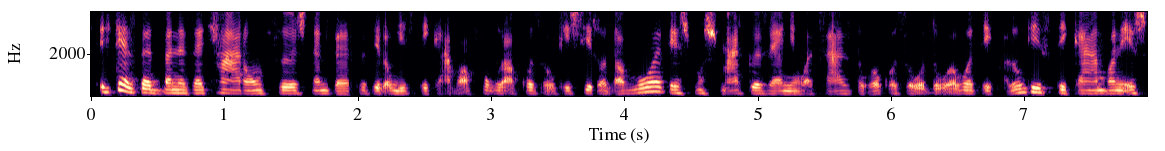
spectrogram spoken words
Egy kezdetben ez egy háromfős nemzetközi logisztikával foglalkozó kis iroda volt, és most már közel 800 dolgozó dolgozik a logisztikában, és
